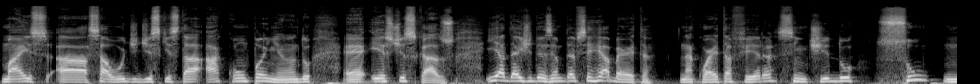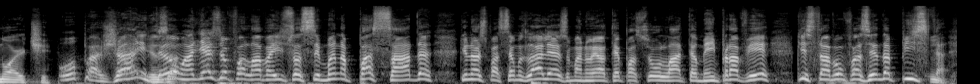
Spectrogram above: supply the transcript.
mas a saúde diz que está acompanhando é, estes casos. E a 10 de dezembro deve ser reaberta. Na quarta-feira, sentido sul-norte. Opa, já então? Exa aliás, eu falava isso a semana passada que nós passamos lá. Aliás, o Manuel até passou lá também para ver que estavam fazendo a pista. Sim.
